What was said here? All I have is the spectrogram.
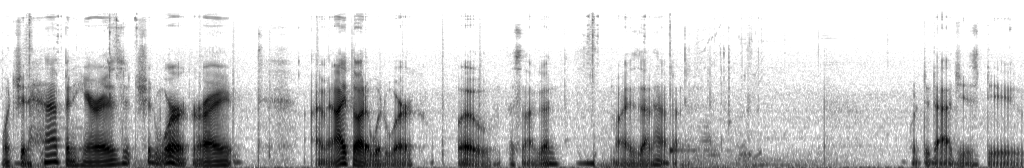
what should happen here is it should work, right? I mean, I thought it would work. Whoa, that's not good. Why does that happen? What did I just do?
